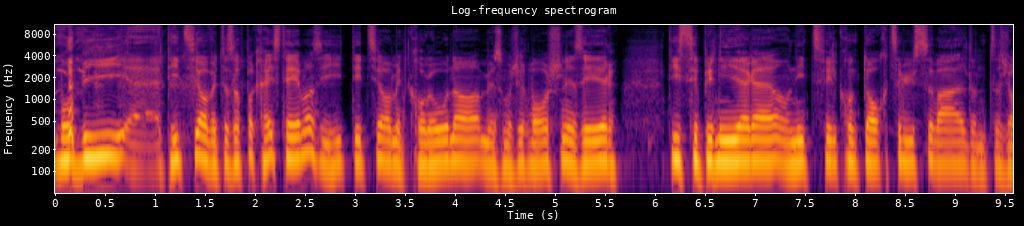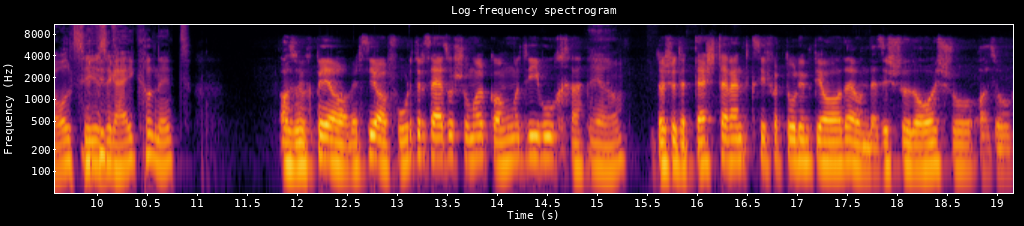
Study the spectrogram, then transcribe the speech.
Wobei, äh, dieses Jahr wird das aber kein Thema sein. Dieses Jahr mit Corona müssen wir sich wahrscheinlich sehr disziplinieren und nicht zu viel Kontakt zur Außenwelt. Und das ist alles sehr, sehr heikel, nicht? Also ich bin ja, wir sind ja vor der Saison schon mal gegangen, drei Wochen. Ja. Das war ja der Testevent für die Olympiade und es ist schon da, ist schon, also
